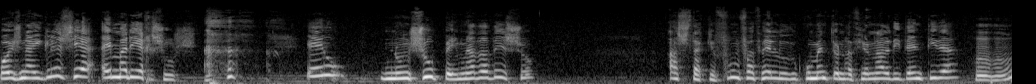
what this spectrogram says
pois na iglesia é María Jesús. Eu non supe nada deso hasta que fun facer o documento nacional de identidade uh -huh.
